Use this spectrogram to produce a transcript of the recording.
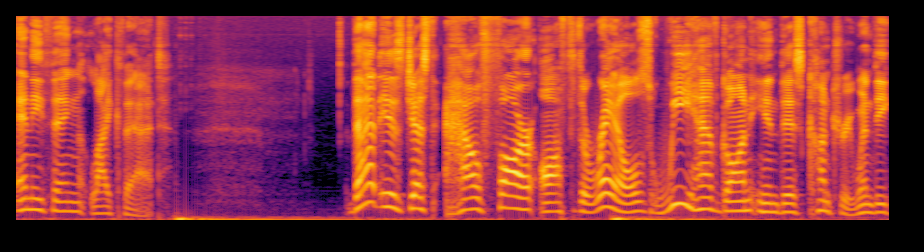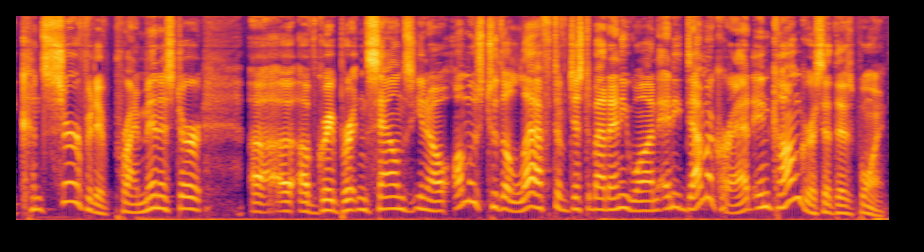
anything like that? That is just how far off the rails we have gone in this country. When the conservative prime minister uh, of Great Britain sounds, you know, almost to the left of just about anyone, any Democrat in Congress at this point.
